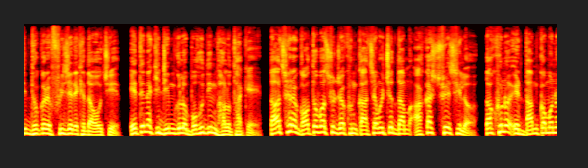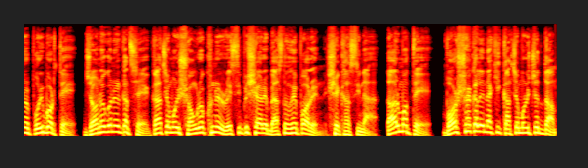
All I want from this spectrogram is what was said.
সিদ্ধ করে ফ্রিজে রেখে দেওয়া উচিত। এতে নাকি ডিমগুলো বহুদিন ভালো থাকে। তাছাড়া গত বছর যখন কাঁচামরিচের দাম আকাশ ছুঁয়েছিল তখনও এর দাম কমানোর পরিবর্তে জনগণের কাছে কাঁচামরিচ সংরক্ষণের রেসিপি শেয়ারে ব্যস্ত হয়ে পড়েন শেখ হাসিনা। তার মতে, বর্ষাকালে নাকি কাঁচামরিচের দাম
